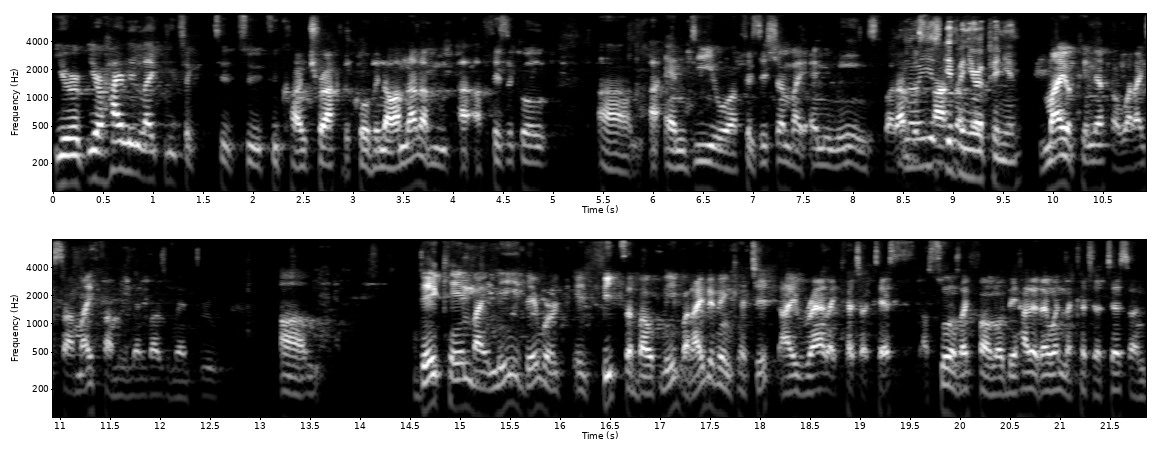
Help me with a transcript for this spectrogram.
you're you're highly likely to, to to to contract the COVID. Now, I'm not a, a physical um, a MD or a physician by any means, but I'm no, just, just giving your opinion. My opinion from what I saw my family members went through. Um, they came by me. They were it feet about me, but I didn't catch it. I ran. I catch a test. As soon as I found out they had it, I went and catch a test. And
